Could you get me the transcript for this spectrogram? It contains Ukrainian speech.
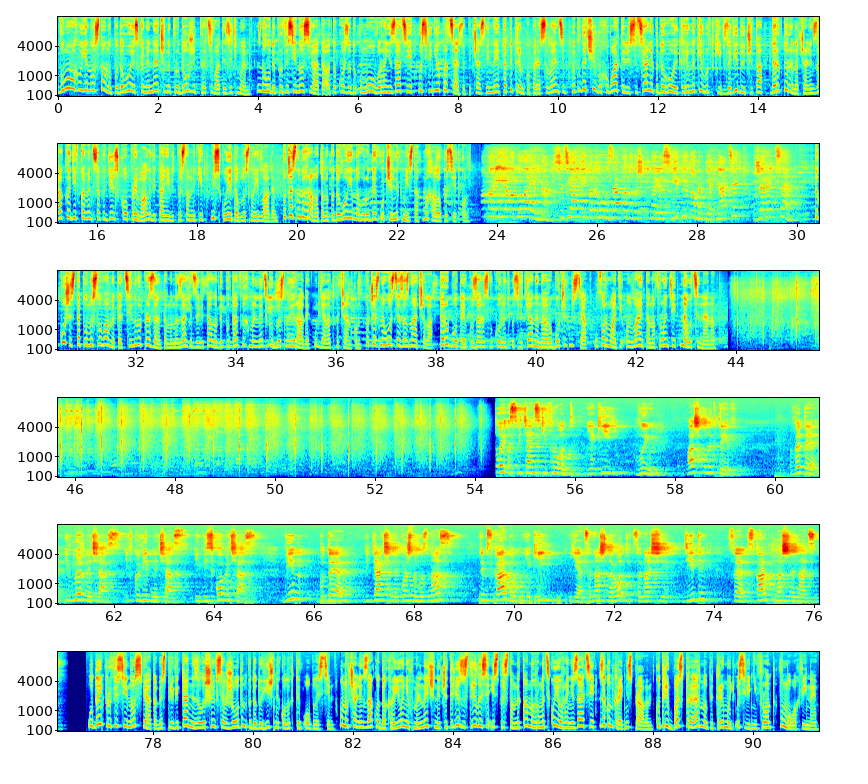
В умовах воєнного стану педагоги з Кам'янеччини продовжують працювати з дітьми з нагоди професійного свята, а також за допомогою в організації освітнього процесу під час війни та підтримку переселенців, викладачі, вихователі, соціальні педагоги, керівники гуртків, завідуючі та директори навчальних закладів Кам'янця-Подільського приймали вітання від представників міської та обласної влади. Почесними грамотами педагогів нагородив очільник міста Михайло Посідко. Марія педагог закладу дошкільної освіти номер 15 Джерельце. Також із теплими словами та цінними презентами на захід завітала депутатка Хмельницької обласної ради Ульяна Ткаченко. Почесна гостя зазначила, та робота, яку зараз виконують освітяни на робочих місцях у форматі онлайн та на фронті, неоцінена. Той освітянський фронт, який ви, ваш колектив, веде і в мирний час, і в ковідний час, і в військовий час, він буде віддячений кожному з нас тим скарбом, який є. Це наш народ, це наші діти, це скарб нашої нації. У день професійного свята без привітань не залишився жоден педагогічний колектив області. У навчальних закладах районів Хмельниччини вчителі зустрілися із представниками громадської організації за конкретні справи, котрі безперервно підтримують освітній фронт в умовах війни.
